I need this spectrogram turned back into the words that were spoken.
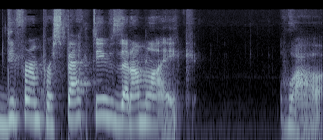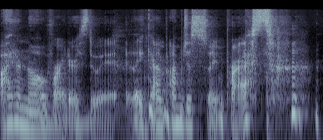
different perspectives that I'm like, wow, I don't know how writers do it. Like I'm, I'm just so impressed.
